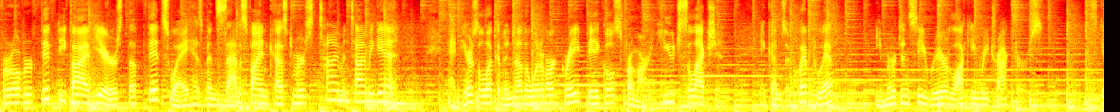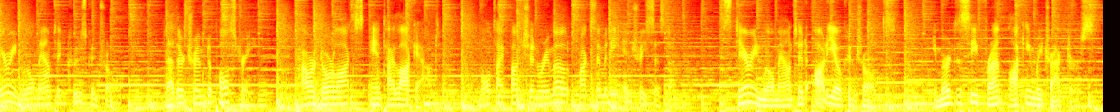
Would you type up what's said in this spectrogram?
For over 55 years, the Fitzway has been satisfying customers time and time again. And here's a look at another one of our great vehicles from our huge selection. It comes equipped with emergency rear locking retractors, steering wheel mounted cruise control, leather trimmed upholstery, power door locks anti-lockout, multifunction remote proximity entry system, steering wheel mounted audio controls, emergency front locking retractors,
